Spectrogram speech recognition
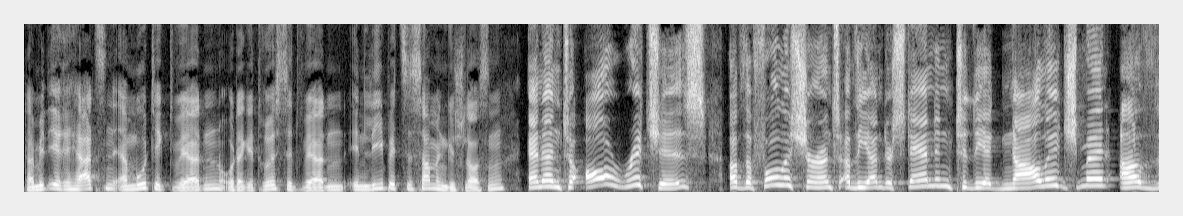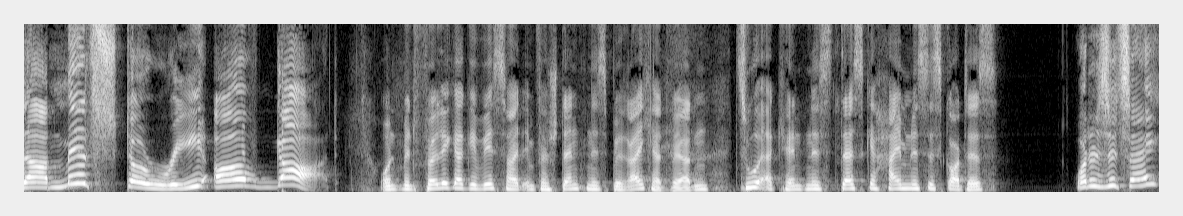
damit ihre Herzen ermutigt werden oder getröstet werden, in Liebe zusammengeschlossen, and unto all riches of the full assurance of the understanding to the acknowledgement of the mystery of God. und mit völliger Gewissheit im Verständnis bereichert werden, zur Erkenntnis des Geheimnisses Gottes. What does it say?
